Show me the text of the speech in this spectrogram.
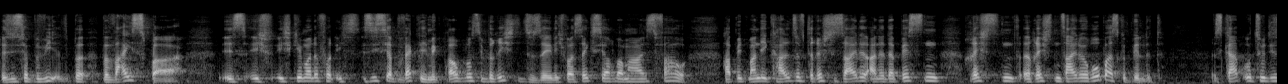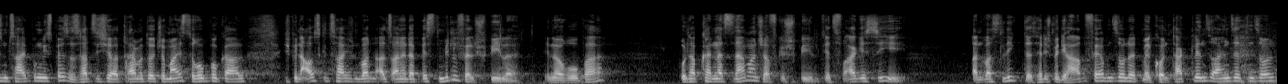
das ist ja be beweisbar. Ich, ich, ich gehe mal davon, ich, es ist ja wirklich, ich brauche bloß die Berichte zu sehen. Ich war sechs Jahre beim HSV, habe mit Manny Kals auf der rechten Seite eine der besten rechten, äh, rechten Seite Europas gebildet. Es gab zu diesem Zeitpunkt nichts Besseres. Es hat sich ja dreimal deutscher Meister, Europapokal. Ich bin ausgezeichnet worden als einer der besten Mittelfeldspieler in Europa und habe keine Nationalmannschaft gespielt. Jetzt frage ich Sie, an was liegt das? Hätte ich mir die Haare färben sollen, hätte mir Kontaktlinse einsetzen sollen?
